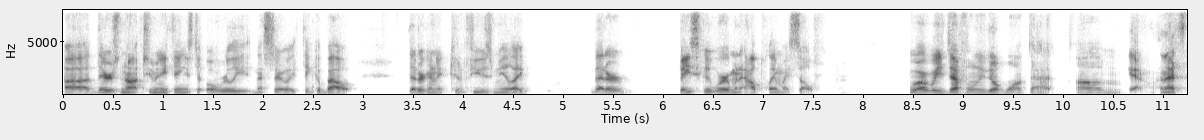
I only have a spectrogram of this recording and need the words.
uh, there's not too many things to overly necessarily think about that are going to confuse me, like that are basically where I'm going to outplay myself. Well, we definitely don't want that. Um, Yeah, and that's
